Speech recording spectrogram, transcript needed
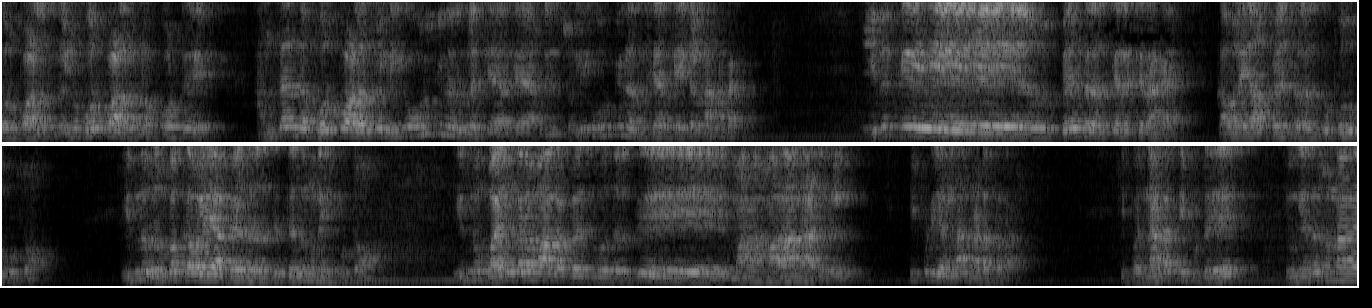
பொறுப்பாளர்கள்னு பொறுப்பாளர்களை போட்டு அந்தந்த பொறுப்பாளர்கள் நீங்க உறுப்பினர்களை சேருங்க அப்படின்னு சொல்லி உறுப்பினர் சேர்க்கைகள்லாம் நடக்கும் இதுக்கு பேசுறதுக்கு என்ன செய்றாங்க? கவலையா பேசுறதுக்கு பொதுக்கூட்டம் இன்னும் ரொம்ப கவலையா பேசுறதுக்கு தெருமுனை கூட்டம். இன்னும் பயங்கரமாக பேசுவதற்கு மா மகாநாடுகள் இப்படியெல்லாம் நடத்துறாங்க. இப்ப நடத்திவிட்டு இவங்க என்ன சொன்னாங்க?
